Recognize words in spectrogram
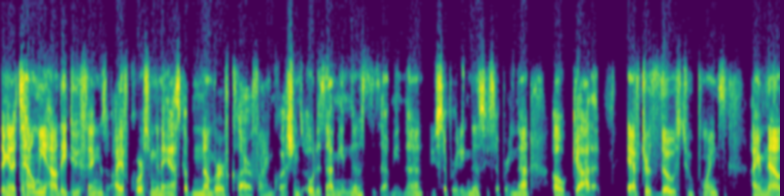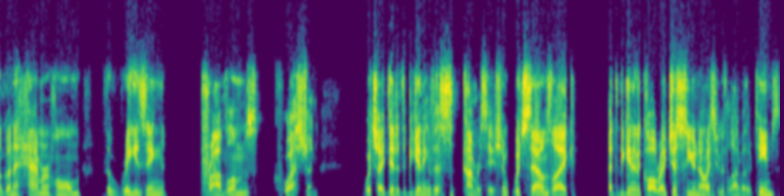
They're going to tell me how they do things. I, of course, am going to ask a number of clarifying questions. Oh, does that mean this? Does that mean that? Are you separating this? Are you separating that? Oh, got it. After those two points, I am now going to hammer home the raising problems question, which I did at the beginning of this conversation, which sounds like at the beginning of the call, right? Just so you know, I speak with a lot of other teams.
